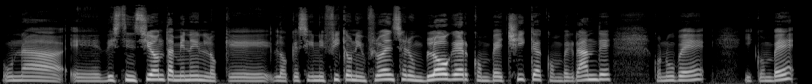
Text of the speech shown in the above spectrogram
una eh, distinción también en lo que lo que significa un influencer, un blogger con B chica, con B grande, con V y con B.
